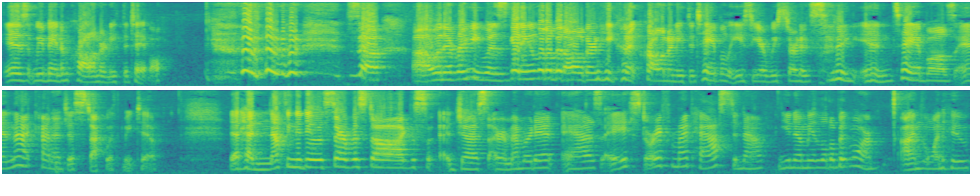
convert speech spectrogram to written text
is we made him crawl underneath the table. so, uh, whenever he was getting a little bit older and he couldn't crawl underneath the table easier, we started sitting in tables, and that kind of just stuck with me too that had nothing to do with service dogs. Just I remembered it as a story from my past, and now you know me a little bit more. I'm the one who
